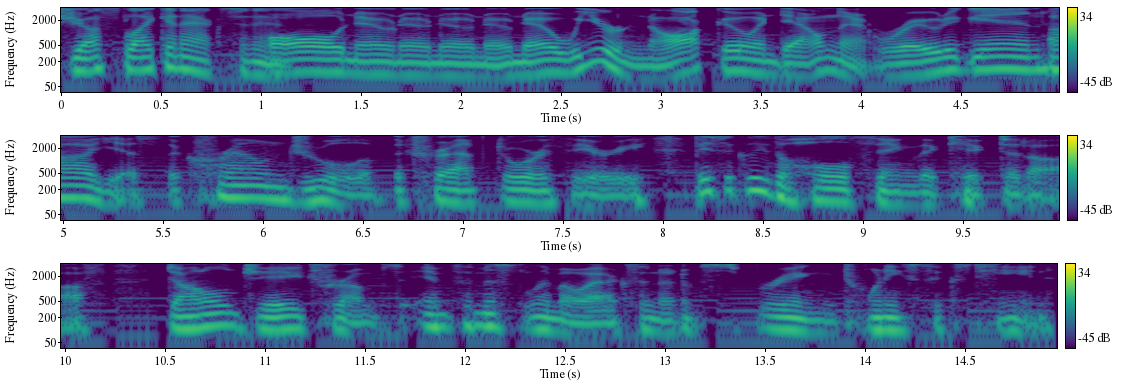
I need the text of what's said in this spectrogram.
just like an accident. Oh, no, no, no, no, no. We are not going down that road again. Ah, yes, the crown jewel of the trapdoor theory. Basically, the whole thing that kicked it off. Donald J. Trump's infamous limo accident of spring 2016.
